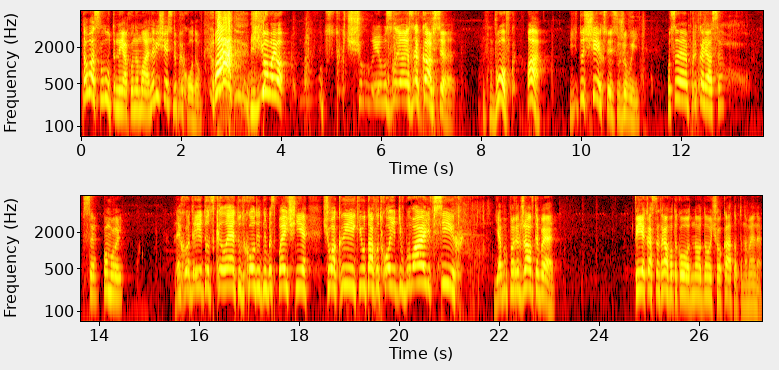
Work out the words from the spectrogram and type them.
Та у вас лути ніякого немає. Навіщо я сюди приходив? А! Йо-моє! Я злякався! Вовк! А! Тут ще є хтось живий. Оце приколяса. Все, помри. Не ходи тут скелет, тут ходять небезпечні чуваки, які отак от ходять і вбивають всіх. Я попереджав тебе. Ти якраз натрапив такого на одного чувака, тобто на мене.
